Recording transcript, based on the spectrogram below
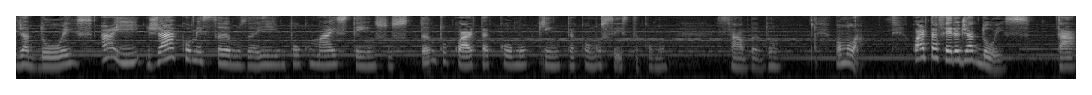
dia 2, aí já começamos aí um pouco mais tensos, tanto quarta como quinta, como sexta, como sábado. Vamos lá. Quarta-feira, dia 2, tá?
